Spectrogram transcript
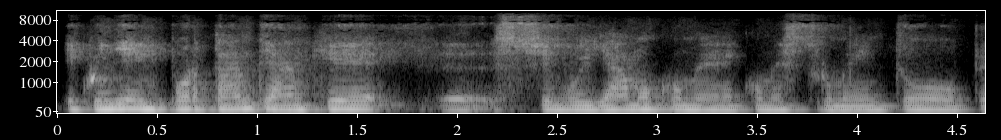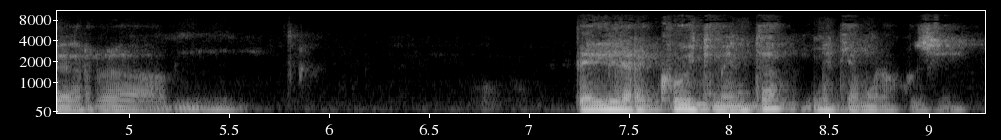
e quindi è importante anche, eh, se vogliamo, come, come strumento per, um, per il recruitment, mettiamola così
